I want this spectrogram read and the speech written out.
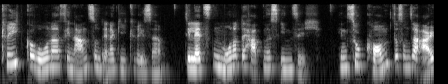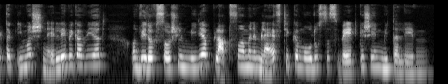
Krieg, Corona, Finanz- und Energiekrise. Die letzten Monate hatten es in sich. Hinzu kommt, dass unser Alltag immer schnelllebiger wird und wir durch Social-Media-Plattformen im Live-Ticker-Modus das Weltgeschehen miterleben.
